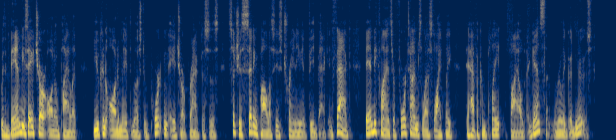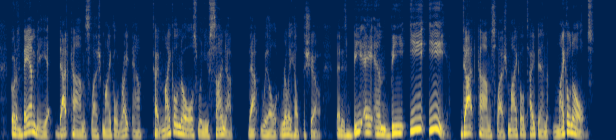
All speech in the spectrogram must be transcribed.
With Bambee's HR Autopilot, you can automate the most important HR practices, such as setting policies, training, and feedback. In fact, Bambee clients are four times less likely to have a complaint filed against them. Really good news. Go to Bambee.com slash Michael right now. Type Michael Knowles when you sign up that will really help the show. That is B-A-M-B-E-E dot com slash Michael. Type in Michael Knowles.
